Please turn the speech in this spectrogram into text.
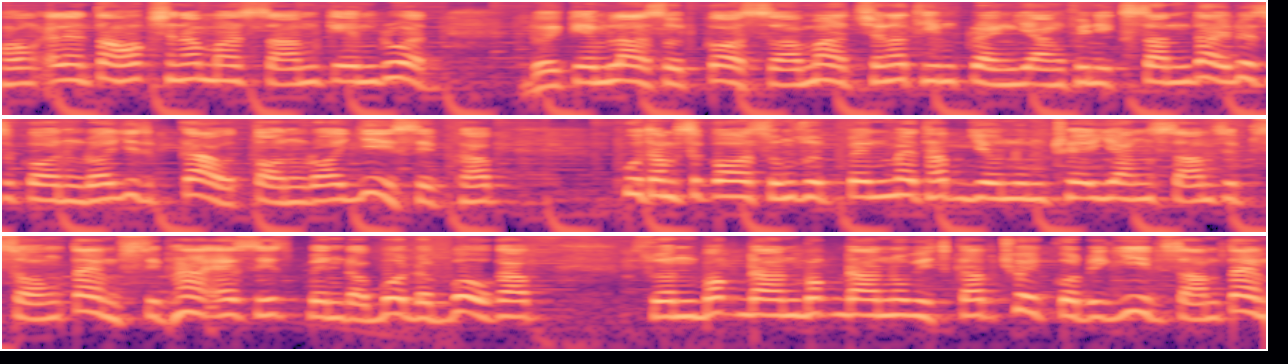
ของแอตแลนตาฮอคชนะมา 3 เกมรวด โดยเกมล่าสุดก็สามารถชนะทีมแกร่งอย่างฟินิกซ์ซันได้ด้วยสกอร์ 129 ต่อ 120 ครับ ผู้ทำสกอร์สูงสุดเป็นแม่ทัพเยาวนุ่มเทยัง 32 แต้ม 15 แอสซิสต์เป็นดับเบิลดับเบิลครับ ส่วนบ็อกดานบ็อกดานโนวิชครับช่วยกดอีก 23 แต้ม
